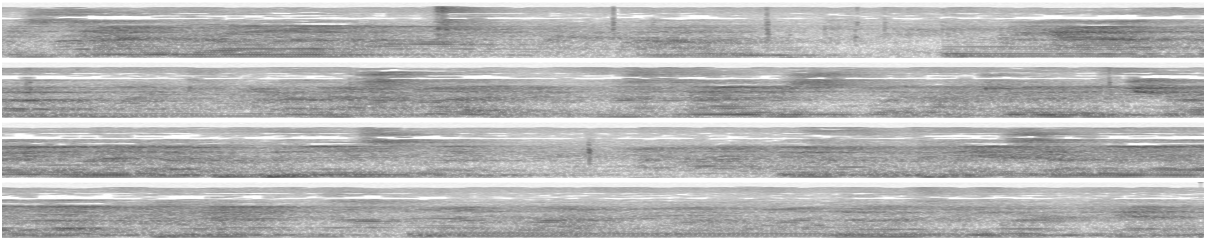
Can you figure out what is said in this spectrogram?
his time growing up um, half uh, kind of split. His time was split between Detroit and the Upper Peninsula. Beautiful place on the Yellowdog Plains, north of Marquette.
